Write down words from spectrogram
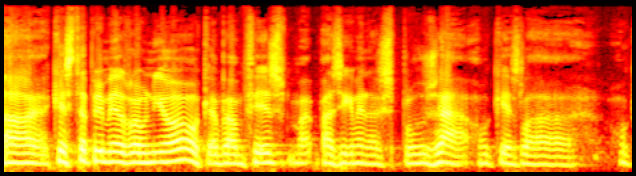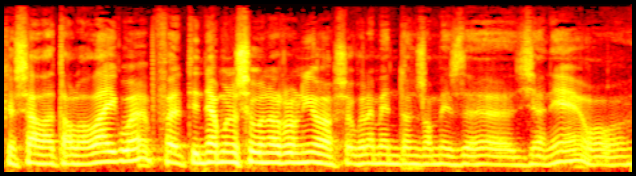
Uh, aquesta primera reunió el que vam fer és bàsicament explosar el que és la, el que serà la taula de l'aigua. Tindrem una segona reunió segurament doncs, el mes de gener o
